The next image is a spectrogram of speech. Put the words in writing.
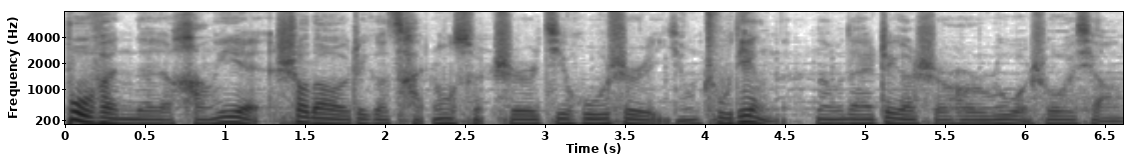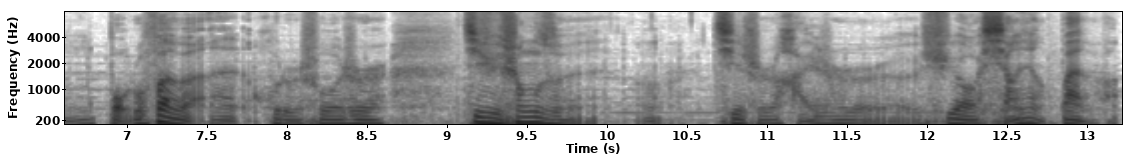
部分的行业受到这个惨重损失，几乎是已经注定的。那么在这个时候，如果说想保住饭碗，或者说是继续生存，啊，其实还是需要想想办法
